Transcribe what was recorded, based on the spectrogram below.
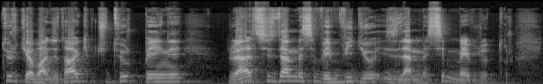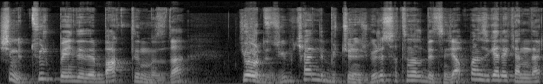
Türk yabancı takipçi, Türk beğeni, Reels izlenmesi ve video izlenmesi mevcuttur. Şimdi Türk beğenilere baktığımızda gördüğünüz gibi kendi bütçenize göre satın alabilirsiniz. Yapmanız gerekenler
